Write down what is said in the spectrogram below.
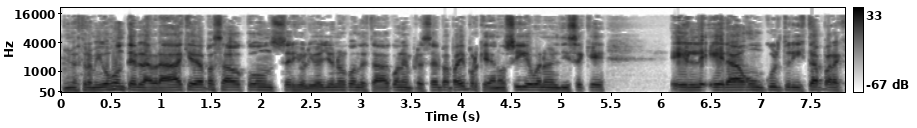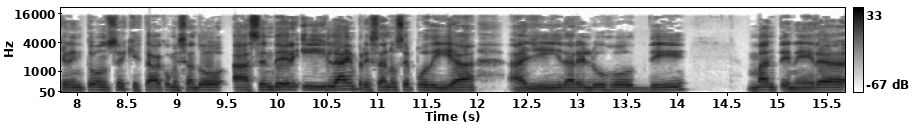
nuestro amigo Hunter Labrada qué había pasado con Sergio Oliva Jr. cuando estaba con la empresa del papá y porque ya no sigue, bueno, él dice que él era un culturista para aquel entonces que estaba comenzando a ascender y la empresa no se podía allí dar el lujo de mantener, eh,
